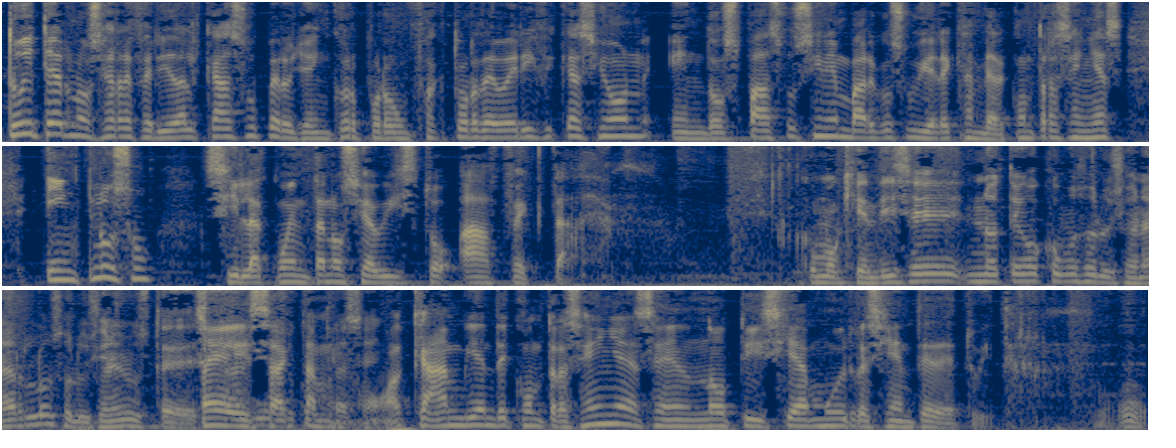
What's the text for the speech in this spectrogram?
Twitter no se ha referido al caso, pero ya incorporó un factor de verificación en dos pasos, sin embargo, sugiere cambiar contraseñas, incluso si la cuenta no se ha visto afectada. Como quien dice, no tengo cómo solucionarlo, solucionen ustedes. Exactamente. No, cambien de contraseña, es noticia muy reciente de Twitter. Uh,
